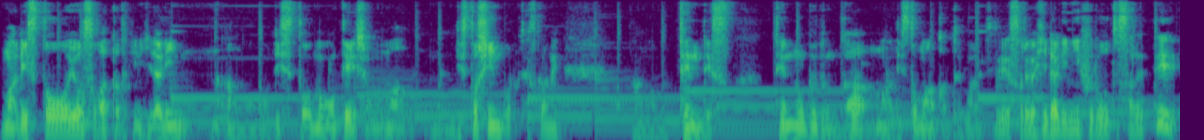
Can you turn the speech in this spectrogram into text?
まあ、リスト要素があった時に左に、あの、リストノーテーション、まあ、リストシンボルですかね。あの、点です。点の部分が、まあ、リストマーカーと呼ばれてて、それが左にフロートされて、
